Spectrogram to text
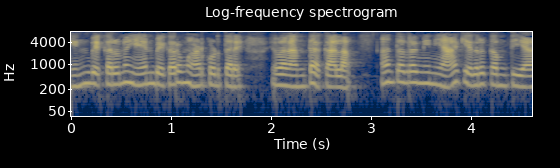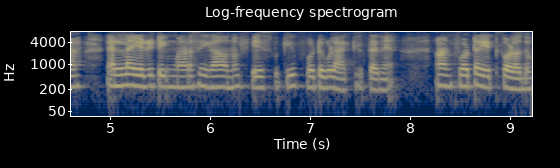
ಹೆಂಗೆ ಬೇಕಾದ್ರೂ ಏನು ಬೇಕಾದ್ರೂ ಮಾಡಿಕೊಡ್ತಾರೆ ಇವಾಗ ಅಂಥ ಕಾಲ. ಅಂತಂದ್ರೆ ನೀನು ಯಾಕೆ ಎದುರ್ಕಂತೀಯ ಎಲ್ಲ ಎಡಿಟಿಂಗ್ ಮಾಡಿಸಿ ಈಗ ಅವನು ಫೇಸ್ಬುಕ್ಕಿಗೆ ಫೋಟೋಗಳು ಹಾಕಿರ್ತಾನೆ. ಅವ್ನ ಫೋಟೋ ಎತ್ಕೊಳ್ಳೋದು.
